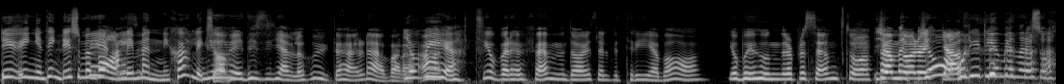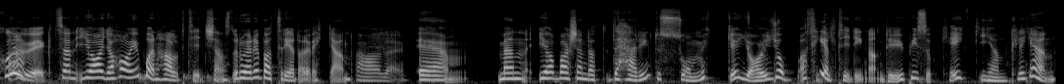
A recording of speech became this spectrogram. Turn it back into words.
Det är ju ingenting, det är som en Nej, vanlig alltså, människa Jag liksom. vet, det är så jävla sjukt att höra det här bara. Jag Ah, vet. Jobbade fem dagar istället för tre. Jag bara, jobbar ju 100 procent då, fem Ja, men, dagar i veckan. ja, och det är det jag menar är så sjukt. Sen, ja, jag har ju bara en halvtidstjänst och då är det bara tre dagar i veckan. Ja, där. Ehm, men jag bara kände att det här är inte så mycket. Jag har ju jobbat heltid innan. Det är ju piece of cake egentligen.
